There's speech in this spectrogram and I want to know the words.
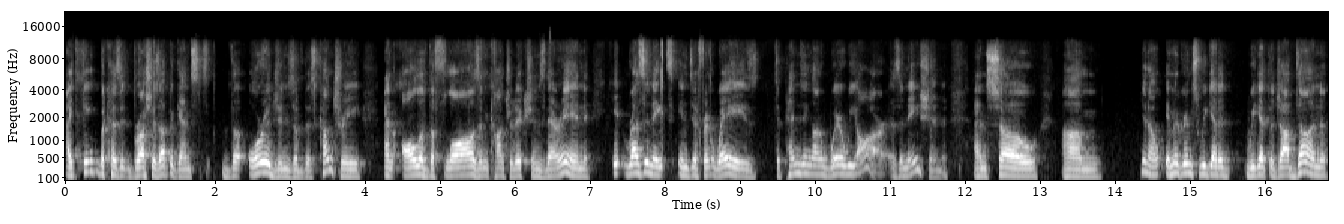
I think because it brushes up against the origins of this country and all of the flaws and contradictions therein, it resonates in different ways depending on where we are as a nation. And so, um, you know, immigrants, we get a we get the job done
